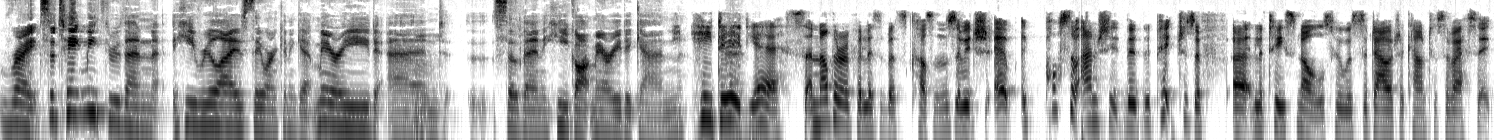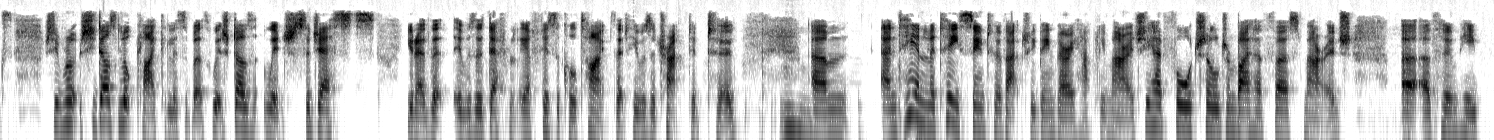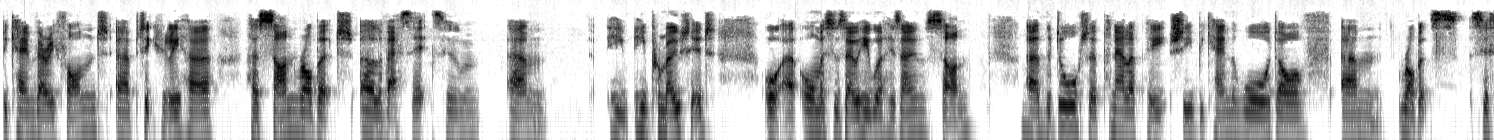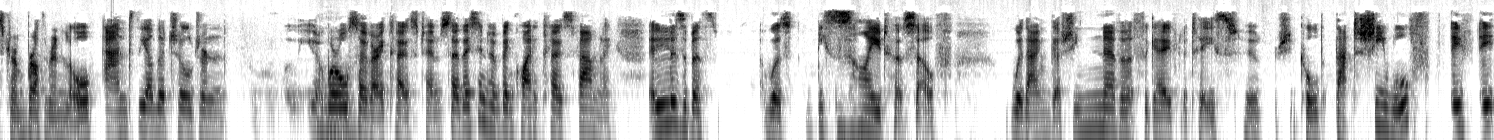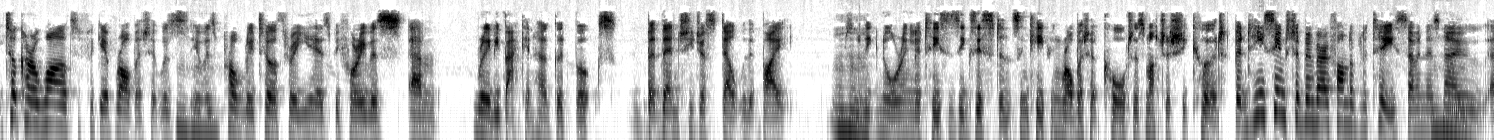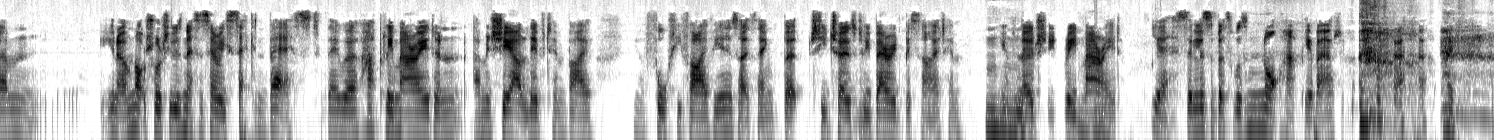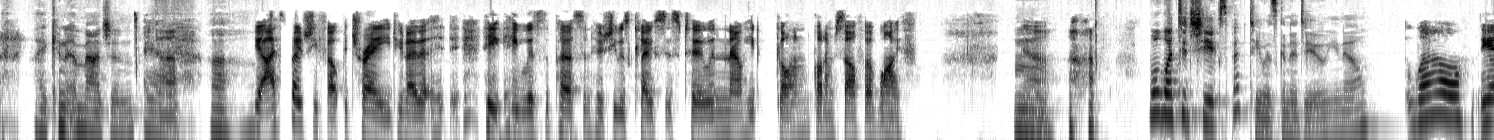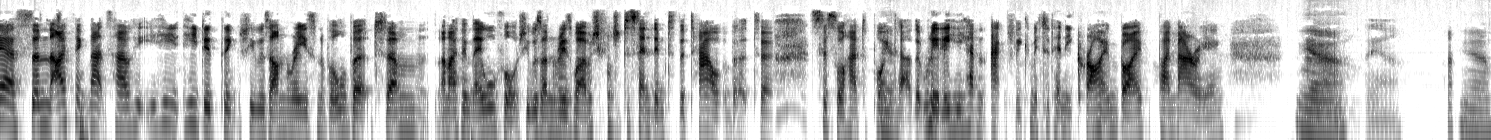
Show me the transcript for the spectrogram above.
Right. So take me through then. He realized they weren't going to get married, and mm. so then he got married again. He did, and... yes. Another of Elizabeth's cousins, which uh, possibly, and she, the, the pictures of uh, Lettice Knollys, who was the Dowager Countess of Essex, she she does look like Elizabeth, which does which suggests you know that it was a, definitely a physical type that he was attracted to. Mm-hmm. Um, and he and Lettice seem to have actually been very happily married. She had four children by her first marriage, uh, of whom he became very fond, uh, particularly her her son Robert, Earl of Essex, whom um, he he promoted, or, uh, almost as though he were his own son. Uh, mm-hmm. the daughter Penelope, she became the ward of um, Robert's sister and brother-in-law, and the other children you know, were mm-hmm. also very close to him. So they seem to have been quite a close family. Elizabeth was beside herself with anger. She never forgave Lettice, who she called that she wolf. It, it took her a while to forgive Robert. It was mm-hmm. it was probably two or three years before he was um, really back in her good books. But then she just dealt with it by Mm-hmm. sort of ignoring Lettice's existence and keeping Robert at court as much as she could. But he seems to have been very fond of Lettice. I mean, there's mm-hmm. no, um, you know, I'm not sure she was necessarily second best. They were happily married, and I mean, she outlived him by you know, 45 years, I think, but she chose to be buried beside him mm-hmm. even though she'd remarried. Mm-hmm. Yes, Elizabeth was not happy about it. I, I, can imagine. Yeah, uh, yeah. I suppose she felt betrayed. You know that he he was the person who she was closest to, and now he'd gone and got himself a wife. Mm. Yeah. well, what did she expect he was going to do? You know. Well, yes, and I think that's how he, he, he did think she was unreasonable, but um, and I think they all thought she was unreasonable. I mean, she wanted to send him to the tower, but uh, Cecil had to point yeah. out that really he hadn't actually committed any crime by by marrying. Yeah, um, yeah, yeah.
